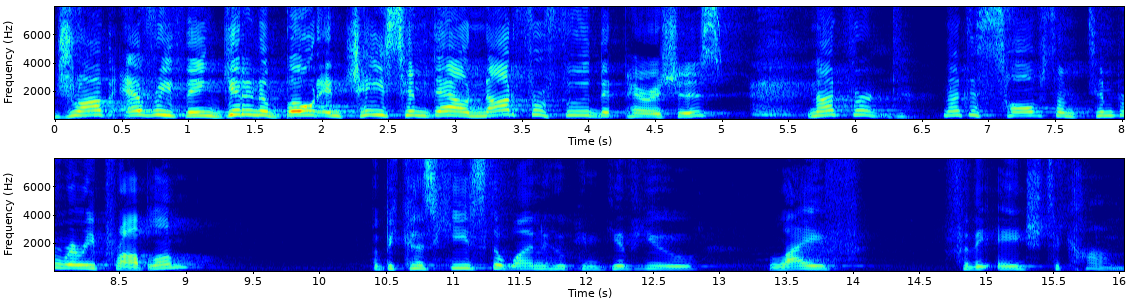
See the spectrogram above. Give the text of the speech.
Drop everything, get in a boat and chase Him down, not for food that perishes, not for, not to solve some temporary problem, but because He's the one who can give you life for the age to come.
